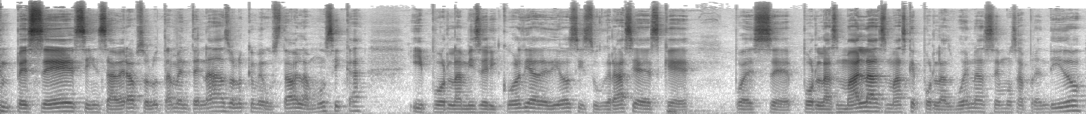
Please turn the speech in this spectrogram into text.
empecé sin saber absolutamente nada, solo que me gustaba la música y por la misericordia de Dios y su gracia es que pues eh, por las malas más que por las buenas hemos aprendido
